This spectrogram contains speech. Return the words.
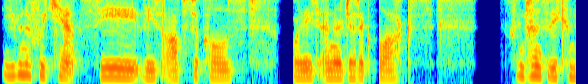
Even if we can't see these obstacles or these energetic blocks, Sometimes we can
